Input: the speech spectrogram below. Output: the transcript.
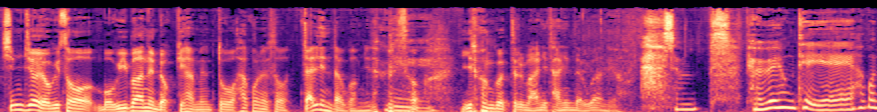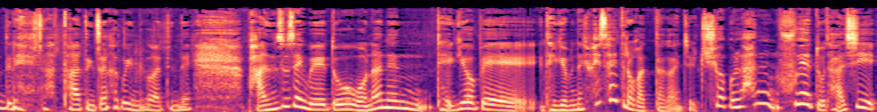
심지어 여기서 뭐 위반을 몇 개 하면 또 학원에서 잘린다고 합니다. 그래서 네. 이런 것들을 많이 다닌다고 하네요. 아, 참 별별 형태의 학원들이 다 등장하고 있는 것 같은데 반수생 외에도 원하는 대기업에 대기업이나 회사에 들어갔다가 이제 취업을 한 후에도 다시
